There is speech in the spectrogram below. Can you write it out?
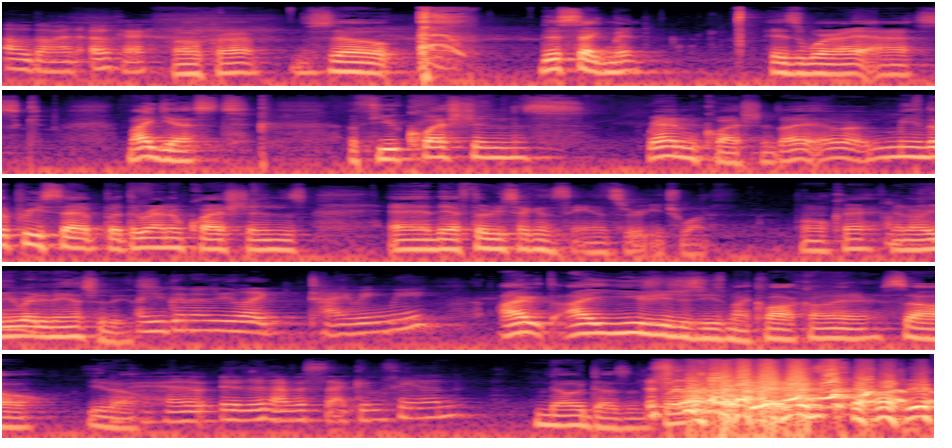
Oh, God. Okay. Okay. So this segment is where I ask my guest a few questions, random questions. I, I mean they're preset, but they're random questions, and they have 30 seconds to answer each one. Okay. And are you ready to answer these? Are you going to be like timing me? I I usually just use my clock on there, so you know. Okay. Does it have a seconds hand? No, it doesn't. But I, just got it.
